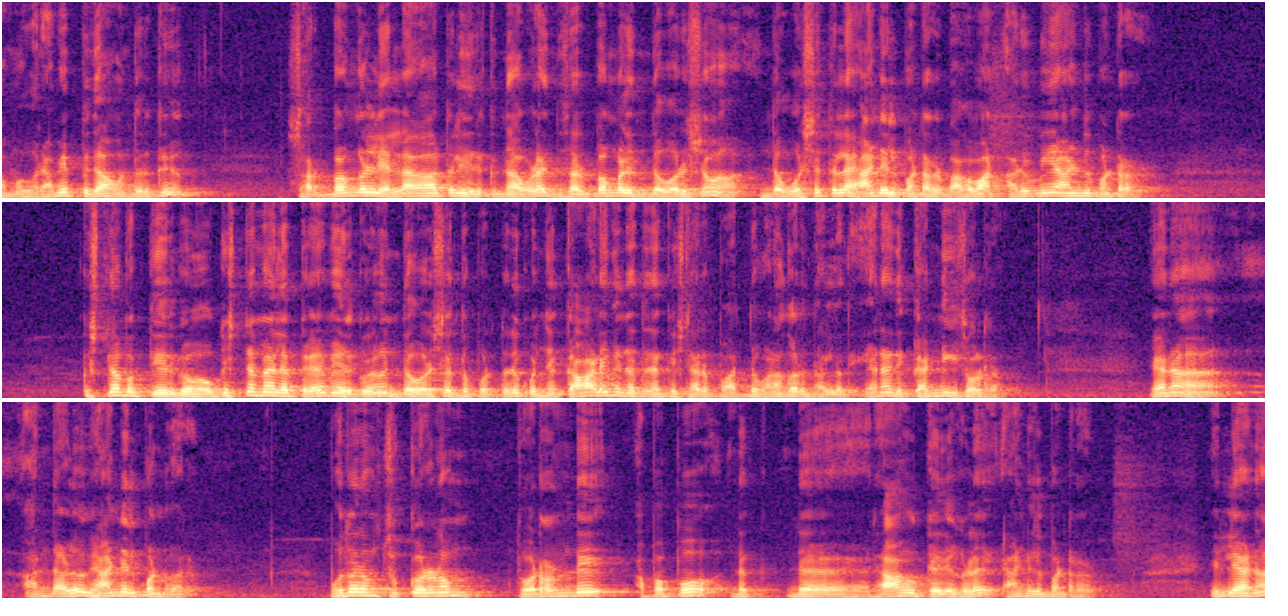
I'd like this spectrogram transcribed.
அம ஒரு அமைப்பு தான் வந்திருக்கு. சர்ப்பங்கள் எல்லா காலத்துலையும் இருக்குன்னா கூட இந்த சர்ப்பங்கள் இந்த வருஷம் இந்த வருஷத்தில் ஹேண்டில் பண்ணுறாரு பகவான். அருமையாக ஹேண்டில் பண்ணுறாரு கிருஷ்ண பக்தி இருக்கவங்க கிருஷ்ண மேலே பிரேமை இருக்கிறவங்க இந்த வருஷத்தை பொறுத்தவரை கொஞ்சம் காலைங்க நந்தின கிருஷ்ணரை பார்த்து வணங்குறது நல்லது. ஏன்னா இது கண்ணிக்கு சொல்கிறேன் ஏன்னா அந்த அளவுக்கு ஹேண்டில் பண்ணுவார். புதனும் சுக்கரனும் தொடர்ந்து அப்பப்போ இந்த இந்த ராகு கேதுகளை ஹேண்டில் பண்ணுறாரு இல்லைன்னா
